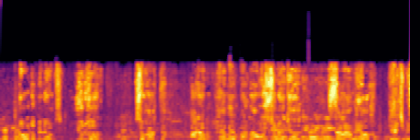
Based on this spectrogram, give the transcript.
Ne oldu biliyor musun? Yürüyorum sokakta. Adam hemen bana üstüne geldi. Selam yok. Hiçbir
